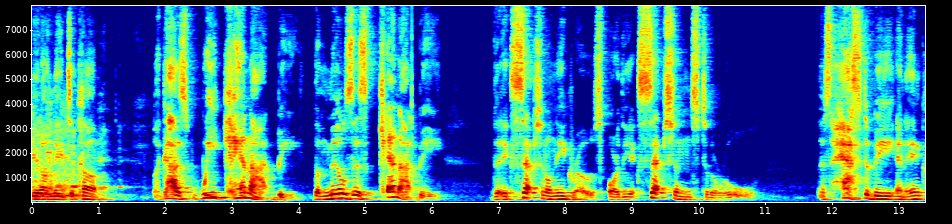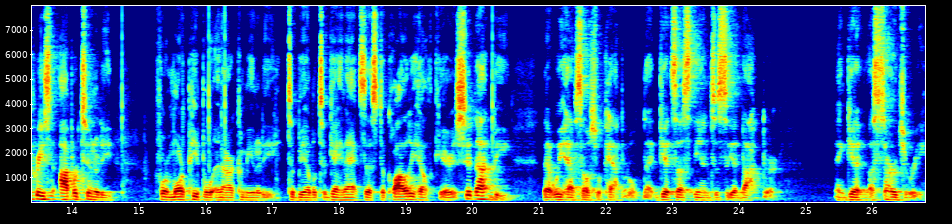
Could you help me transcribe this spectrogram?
You don't need to come. But guys, we cannot be, the Millses cannot be the exceptional Negroes or the exceptions to the rule this has to be an increased opportunity for more people in our community to be able to gain access to quality health care. It should not be that we have social capital that gets us in to see a doctor and get a surgery,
